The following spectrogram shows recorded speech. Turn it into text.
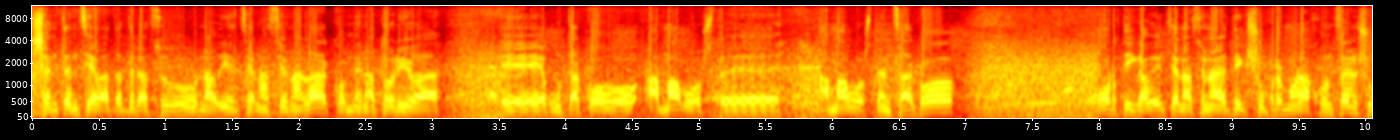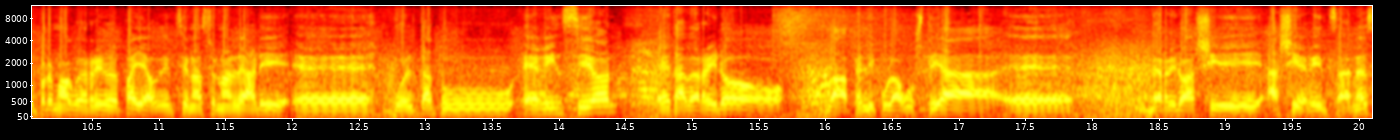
sententzia bat ateratzun audientzia nazionala, kondenatorioa e, gutako amabost, e, amabostentzako, hortik audientzia nazionaletik Supremora juntzen, Supremoak berriro epaia audientzia nazionaleari e, bueltatu egin zion, eta berriro ba, pelikula guztia e, berriro hasi hasi egin zen, ez?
